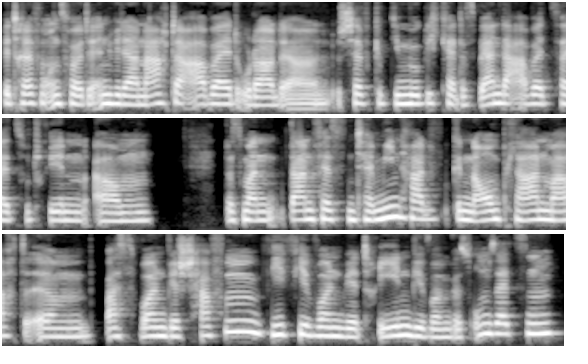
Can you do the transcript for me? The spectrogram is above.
wir treffen uns heute entweder nach der Arbeit oder der Chef gibt die Möglichkeit, das während der Arbeitszeit zu drehen, ähm, dass man da einen festen Termin hat, genau einen Plan macht, ähm, was wollen wir schaffen, wie viel wollen wir drehen, wie wollen wir es umsetzen.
